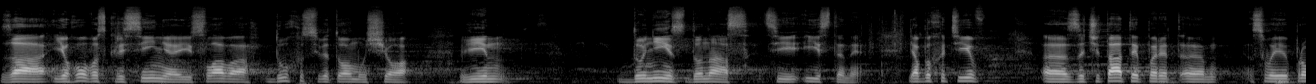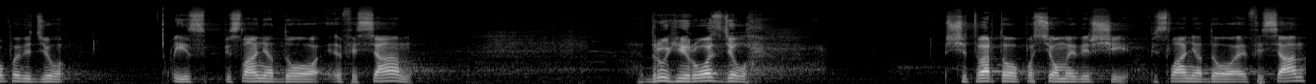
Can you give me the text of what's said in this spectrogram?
за Його Воскресіння і слава Духу Святому, що Він доніс до нас ці істини. Я би хотів е, зачитати перед е, своєю проповіддю із післання до Ефесян, другий розділ з 4 по 7 вірші. Післання до Ефесян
